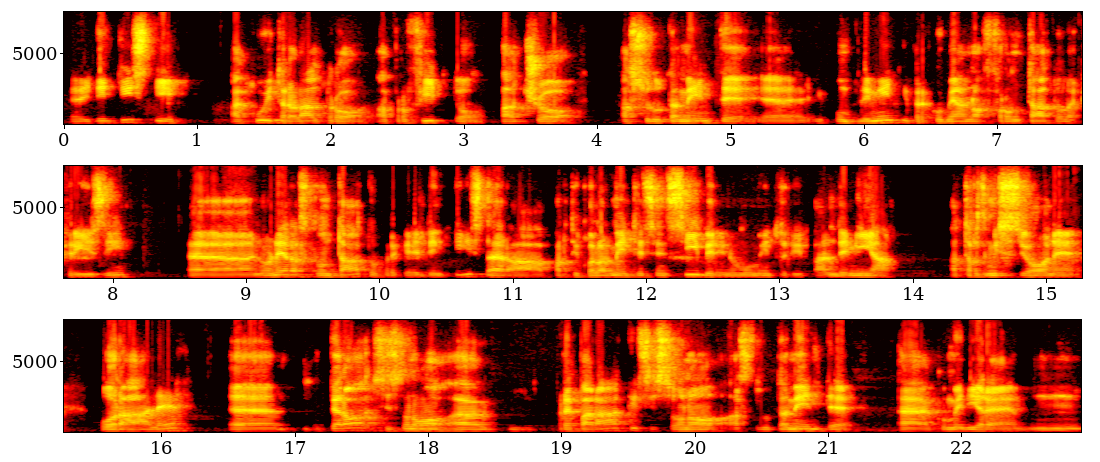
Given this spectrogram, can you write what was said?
Eh, I dentisti, a cui tra l'altro approfitto, faccio assolutamente eh, i complimenti per come hanno affrontato la crisi. Eh, non era scontato perché il dentista era particolarmente sensibile in un momento di pandemia a trasmissione orale, eh, però si sono eh, preparati, si sono assolutamente eh, come dire, mh,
